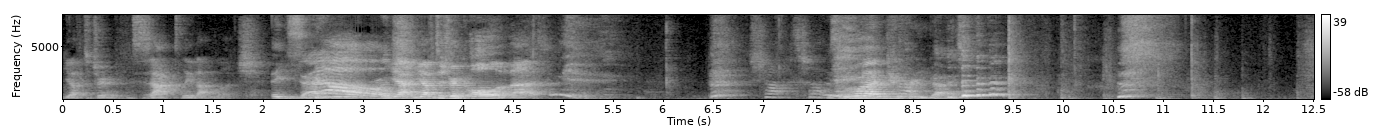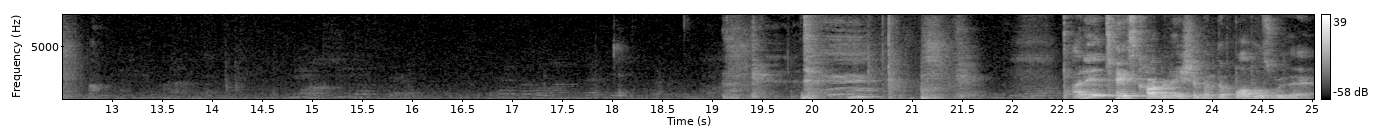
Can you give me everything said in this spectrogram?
You have to drink exactly that much. Exactly. No. that much? Yeah, you have to drink all of that. shot, shot. This is what I do for you guys. I didn't taste carbonation, but the bubbles were there.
